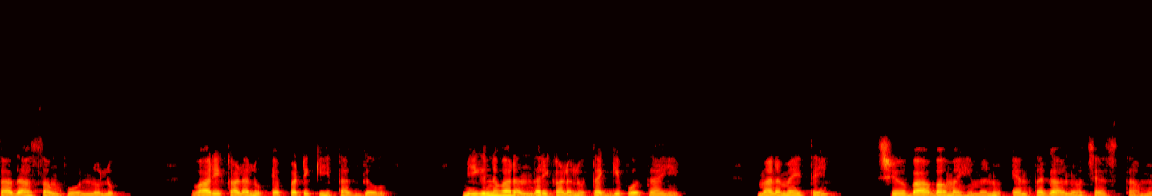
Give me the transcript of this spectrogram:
సదా సంపూర్ణులు. వారి కళలు ఎప్పటికీ తగ్గవు. మిగిలిన వారందరి కళలు తగ్గిపోతాయి. మనమైతే శివబాబా మహిమను ఎంతగానో చేస్తాము.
